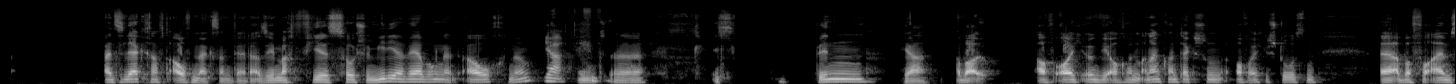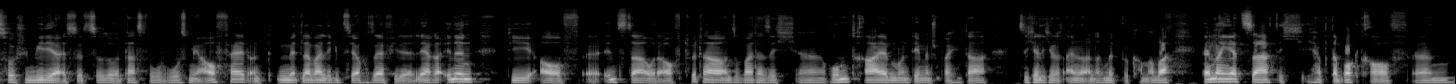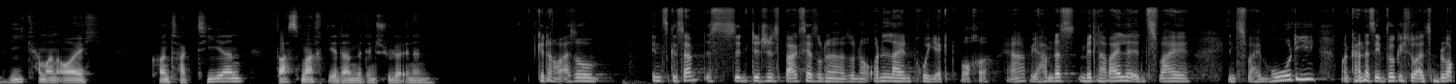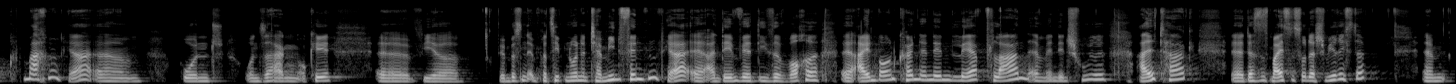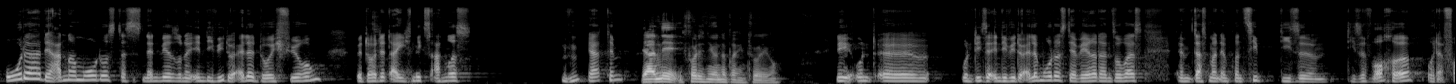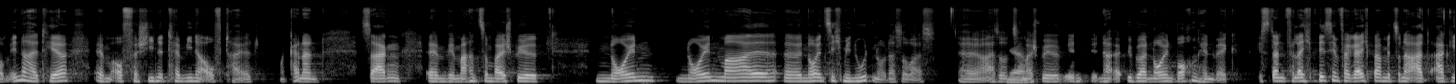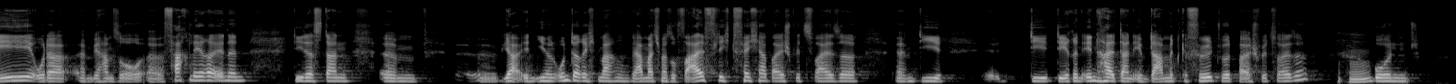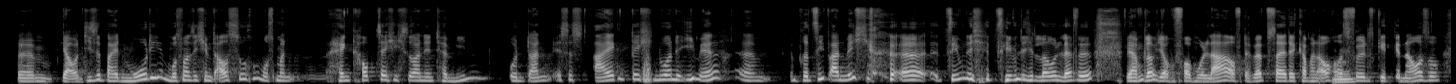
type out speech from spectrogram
als Lehrkraft aufmerksam werde, also ihr macht viel Social Media Werbung auch, ne? Ja. Und äh, ich bin, ja, aber auf euch irgendwie auch in einem anderen Kontext schon auf euch gestoßen. Äh, aber vor allem Social Media ist jetzt so das, wo, wo es mir auffällt. Und mittlerweile gibt es ja auch sehr viele LehrerInnen, die auf äh, Insta oder auf Twitter und so weiter sich äh, rumtreiben und dementsprechend da sicherlich das eine oder andere mitbekommen. Aber wenn man jetzt sagt, ich, ich habe da Bock drauf, ähm, wie kann man euch kontaktieren? Was macht ihr dann mit den SchülerInnen? Genau, also insgesamt ist, sind Digital Sparks ja so eine, so eine Online-Projektwoche. Ja, wir haben das mittlerweile in zwei, in zwei Modi. Man kann das eben wirklich so als Blog machen ja, ähm, und, und sagen, okay, äh, wir, wir müssen im Prinzip nur einen Termin finden, ja, äh, an dem wir diese Woche äh, einbauen können in den Lehrplan, ähm, in den Schulalltag. Äh, das ist meistens so das Schwierigste. Ähm, oder der andere Modus, das nennen wir so eine individuelle Durchführung, bedeutet eigentlich nichts anderes, Mhm. Ja, Tim? Ja, nee, ich wollte dich nicht unterbrechen, Entschuldigung. Nee, und, äh, und dieser individuelle Modus, der wäre dann sowas, ähm, dass man im Prinzip diese, diese Woche oder vom Inhalt her ähm, auf verschiedene Termine aufteilt. Man kann dann sagen, ähm, wir machen zum Beispiel neun, neunmal äh, 90 Minuten oder sowas. Äh, also ja. zum Beispiel in, in, über neun Wochen hinweg. Ist dann vielleicht ein bisschen vergleichbar mit so einer Art AG oder äh, wir haben so äh, FachlehrerInnen, die das dann ähm, äh, ja, in ihren Unterricht machen. Wir haben manchmal so Wahlpflichtfächer beispielsweise, ähm, die, äh, die, deren Inhalt dann eben damit gefüllt wird beispielsweise. Mhm. Und ähm, ja, und diese beiden Modi muss man sich eben aussuchen, muss man, hängt hauptsächlich so an den Terminen und dann ist es eigentlich nur eine E-Mail, ähm, im Prinzip an mich, äh, ziemlich, ziemlich low level. Wir haben, glaube ich, auch ein Formular auf der Webseite, kann man auch mhm. ausfüllen, es geht genauso.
